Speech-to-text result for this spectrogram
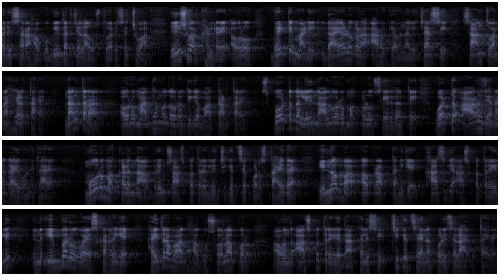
ಪರಿಸರ ಹಾಗೂ ಬೀದರ್ ಜಿಲ್ಲಾ ಉಸ್ತುವಾರಿ ಸಚಿವ ಈಶ್ವರ್ ಖಂಡ್ರೆ ಅವರು ಭೇಟಿ ಮಾಡಿ ಗಾಯಾಳುಗಳ ಆರೋಗ್ಯವನ್ನು ವಿಚಾರಿಸಿ ಸಾಂತ್ವನ ಹೇಳ್ತಾರೆ. ನಂತರ ಅವರು ಮಾಧ್ಯಮದವರೊಂದಿಗೆ ಮಾತನಾಡ್ತಾರೆ ಸ್ಫೋಟದಲ್ಲಿ ನಾಲ್ವರು ಮಕ್ಕಳು ಸೇರಿದಂತೆ ಒಟ್ಟು ಆರು ಜನ ಗಾಯಗೊಂಡಿದ್ದಾರೆ. ಮೂರು ಮಕ್ಕಳನ್ನು ಬ್ರಿಮ್ಸ್ ಆಸ್ಪತ್ರೆಯಲ್ಲಿ ಚಿಕಿತ್ಸೆ ಕೊಡಿಸ್ತಾ ಇದ್ದರೆ ಇನ್ನೊಬ್ಬ ಅಪ್ರಾಪ್ತನಿಗೆ ಖಾಸಗಿ ಆಸ್ಪತ್ರೆಯಲ್ಲಿ ಇನ್ನು ಇಬ್ಬರು ವಯಸ್ಕರಿಗೆ ಹೈದರಾಬಾದ್ ಹಾಗೂ ಸೋಲಾಪುರ್ ಒಂದು ಆಸ್ಪತ್ರೆಗೆ ದಾಖಲಿಸಿ ಚಿಕಿತ್ಸೆಯನ್ನು ಕೊಡಿಸಲಾಗುತ್ತಾ ಇದೆ.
